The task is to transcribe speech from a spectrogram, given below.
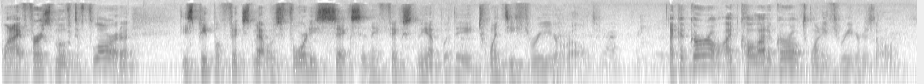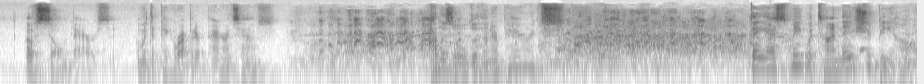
When I first moved to Florida, these people fixed me up. I was 46, and they fixed me up with a 23 year old. Like a girl. I'd call out a girl 23 years old. I was so embarrassing. I went to pick her up at her parents' house. I was older than her parents. They asked me what time they should be home.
